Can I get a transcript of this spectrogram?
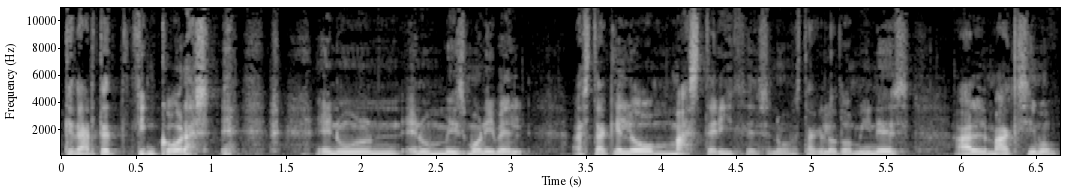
quedarte 5 horas en un, en un mismo nivel hasta que lo masterices, ¿no? Hasta que lo domines al máximo,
